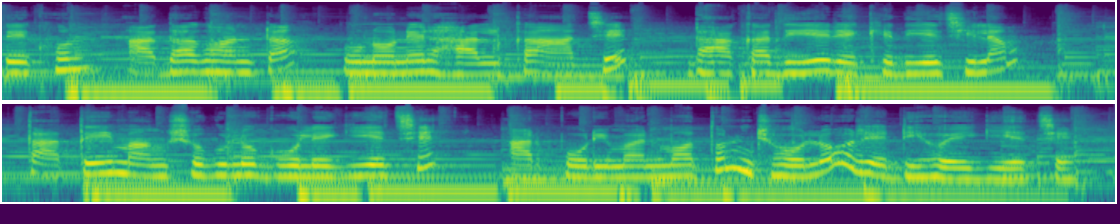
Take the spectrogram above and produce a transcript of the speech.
দেখুন, আধা ঘণ্টা উনুনের হালকা আঁচে ঢাকা দিয়ে রেখে দিয়েছিলাম। তাতেই মাংসগুলো গলে গিয়েছে আর পরিমাণ মতন ঝোলও রেডি হয়ে গিয়েছে।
